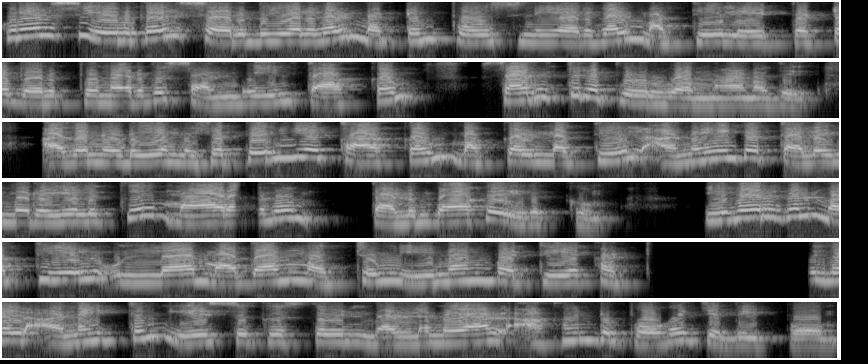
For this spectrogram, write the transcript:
குரோசியர்கள் செர்பியர்கள் மற்றும் போஸ்னியர்கள் மத்தியில் ஏற்பட்ட வெறுப்புணர்வு சண்டையின் தாக்கம் சரித்திரபூர்வமானது. அதனுடைய மிகப்பெரிய தாக்கம் மக்கள் மத்தியில் அநேக தலைமுறைகளுக்கு மாறாத தழும்பாக இருக்கும். இவர்கள் மத்தியில் உள்ள மதம் மற்றும் இனம் பற்றிய கட்டுகள் அனைத்தும் இயேசு கிறிஸ்துவின் வல்லமையால் அகன்று போக ஜெபிப்போம்.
